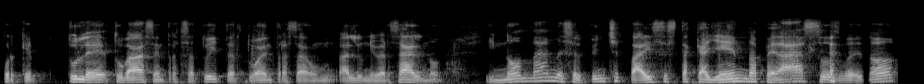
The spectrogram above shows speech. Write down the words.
porque tú, le, tú vas, entras a Twitter, tú entras a al Universal, ¿no? Y no mames, el pinche país está cayendo a pedazos, güey, ¿no?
